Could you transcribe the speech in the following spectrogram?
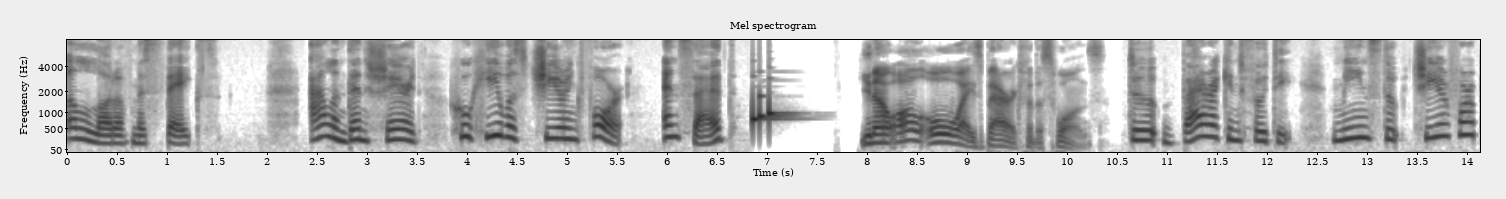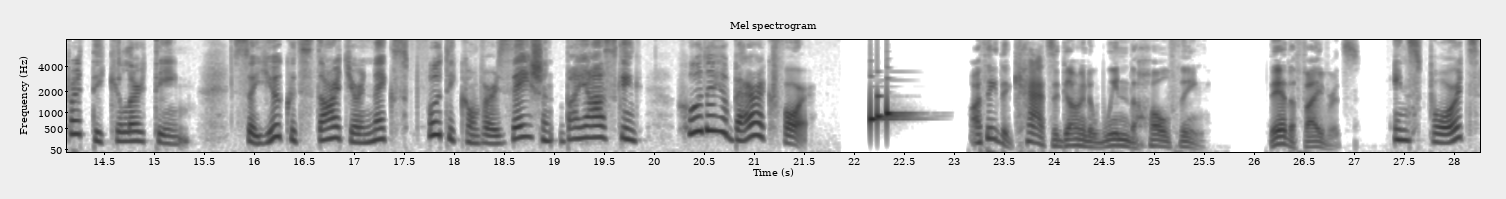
a lot of mistakes. Alan then shared who he was cheering for and said, You know, I'll always barrack for the Swans. To barrack in footy means to cheer for a particular team. So you could start your next footy conversation by asking, Who do you barrack for? I think the Cats are going to win the whole thing. They're the favourites. In sports,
